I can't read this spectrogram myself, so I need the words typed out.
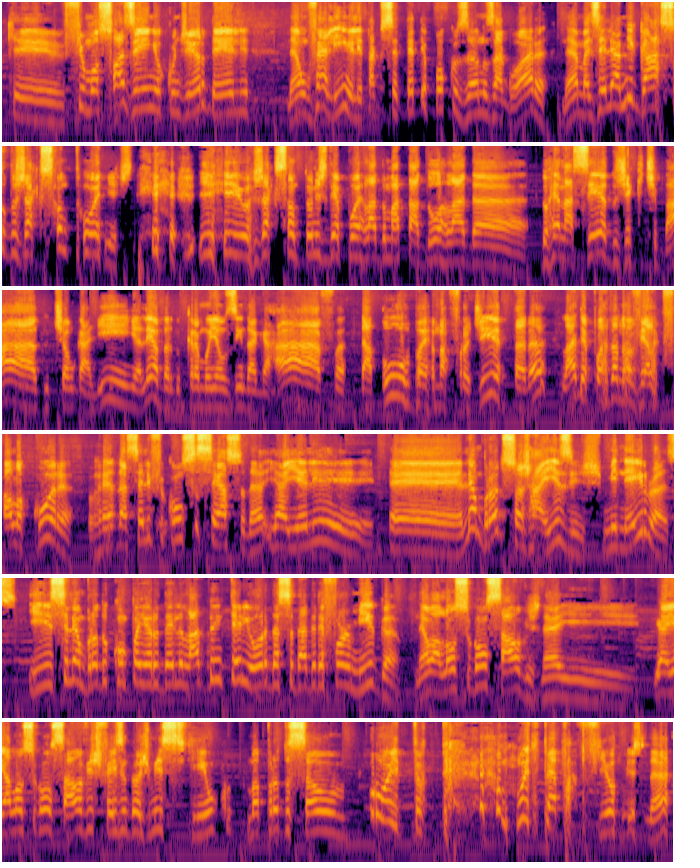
que filmou sozinho, com o dinheiro dele. Né, um velhinho, ele tá com 70 e poucos anos agora, né? Mas ele é amigaço do Jackson Antunes. e, o Jackson Antunes, depois lá do Matador, lá da, do Renascer, do Jequitibá, do Tião Galinha, lembra do cramunhãozinho da garrafa, da burba hermafrodita, né? Lá depois da novela que foi a loucura, o Renascer ele ficou um sucesso, né? E aí ele é, lembrou de suas raízes mineiras e se lembrou do companheiro dele lá do interior da cidade de Formiga, né? O Alonso Gonçalves, né? E, e aí Alonso Gonçalves fez em 2005 uma produção muito, muito Peppa Filmes, né?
